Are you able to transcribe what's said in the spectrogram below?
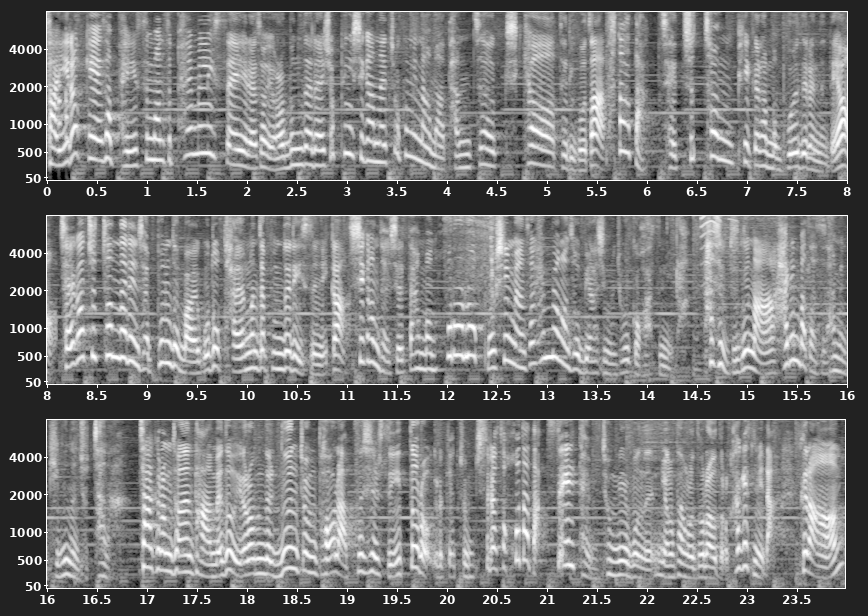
자 이렇게 해서 베이스먼트 패밀리 세일에서 여러분들의 쇼핑 시간을 조금이나마 단축시켜드리고자 후다닥 제 추천 픽을 한번 보여드렸는데요. 제가 추천드린 제품들 말고도 다양한 제품들이 있으니까 시간 되실 때 한번 호로록 보시면서 현명한 소비하시면 좋을 것 같습니다. 사실 누구나 할인받아서 사면 기분은 좋잖아. 자 그럼 저는 다음에도 여러분들 눈 좀 덜 아프실 수 있도록 이렇게 좀 추려서 호다닥 세일템 정리해보는 영상으로 돌아오도록 하겠습니다. 그럼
